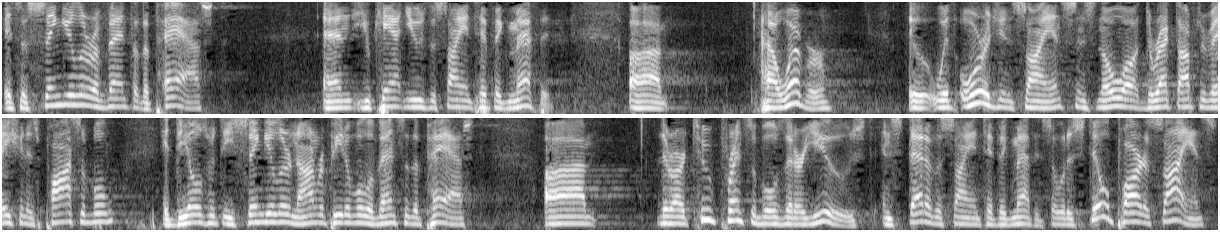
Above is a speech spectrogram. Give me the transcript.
It's a singular event of the past, and you can't use the scientific method. Uh, however, uh, with origin science, since no uh, direct observation is possible, it deals with these singular, non repeatable events of the past. Um, there are two principles that are used instead of the scientific method. So it is still part of science,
